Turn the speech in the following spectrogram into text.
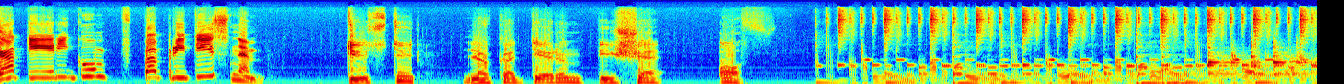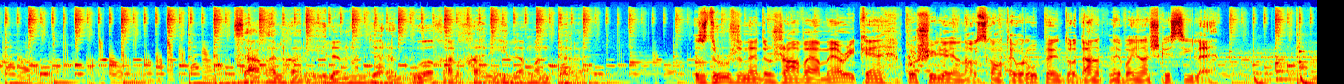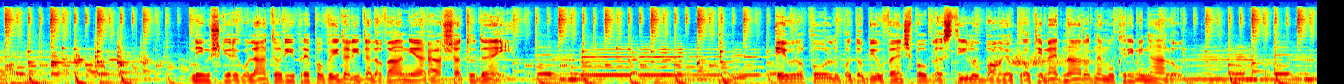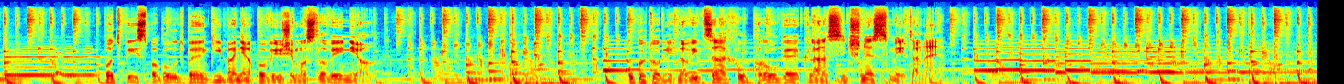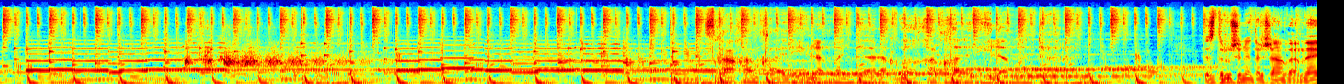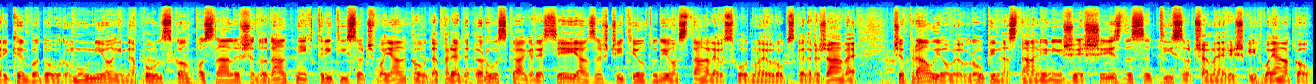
Kateri gumb pa pritisnem? Tisti, na katerem piše OF. Združene države Amerike pošiljajo na vzhod Evrope dodatne vojaške sile. Nemški regulatorji prepovedali delovanje Russia Today. Europol bo dobil več pooblastil v boju proti mednarodnemu kriminalu. Podpis pogodbe gibanja Povežimo Slovenijo. V kulturnih novicah v kroge klasične smetane. إلى من جرك وخلقه إلى من Združene države Amerike bodo v Romunijo in na Polsko poslale še dodatnih 3000 vojakov, da pred ruska agresija zaščitijo tudi ostale vzhodnoevropske države, čeprav je v Evropi nastanjenih že 60 tisoč ameriških vojakov.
